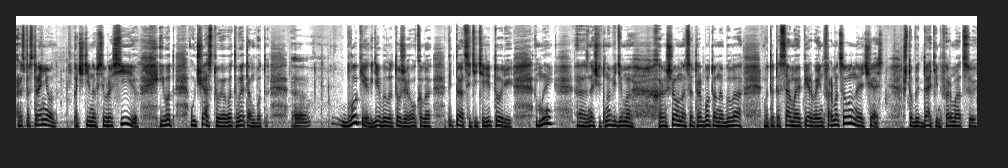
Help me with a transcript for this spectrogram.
распространен почти на всю Россию. И вот участвуя вот в этом вот э, блоке, где было тоже около 15 территорий, мы, э, значит, ну, видимо, хорошо у нас отработана была вот эта самая первая информационная часть, чтобы дать информацию.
